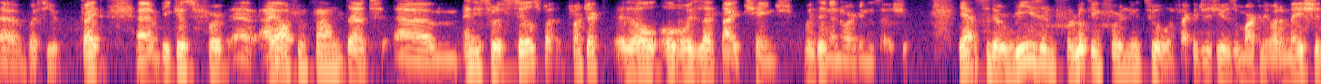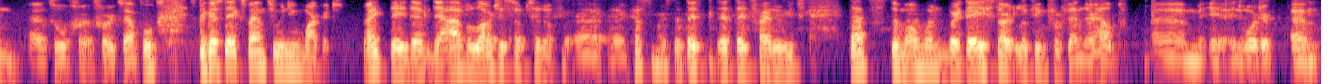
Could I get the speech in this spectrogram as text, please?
uh, with you, right? Uh, because for uh, I often found that um, any sort of sales project is all, always led by change within an organization. Yeah, so the reason for looking for a new tool, if I could just use a marketing automation uh, tool for, for example, it's because they expand to a new market, right? They, they, they have a larger subset of uh, uh, customers that they, that they try to reach. That's the moment where they start looking for vendor help um, in, order um,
